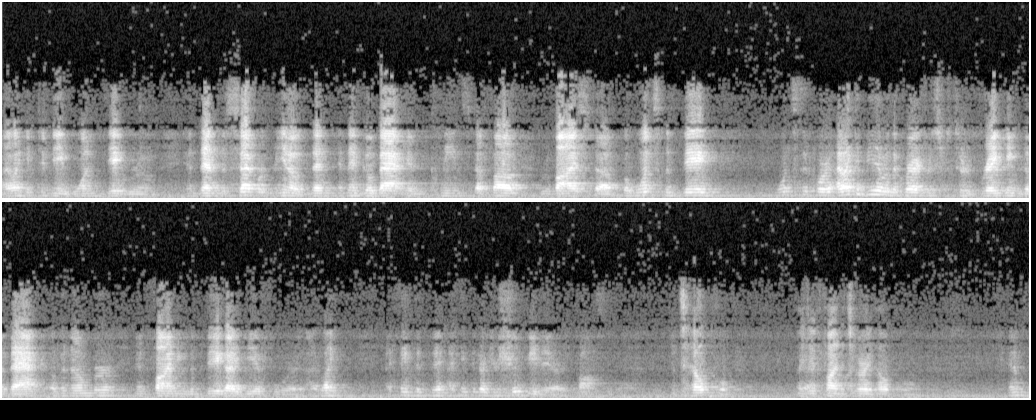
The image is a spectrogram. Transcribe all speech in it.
I like it to be one big room, and then the separate, you know, then and then go back and clean stuff up, revise stuff. But once the big once the chore- I like to be there when the choreographer is sort of breaking the back of a number and finding the big idea for it. I like. I think that the, I think the director should be there if possible. It's helpful. I do find it's very helpful. And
